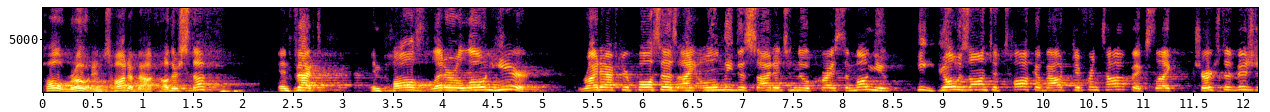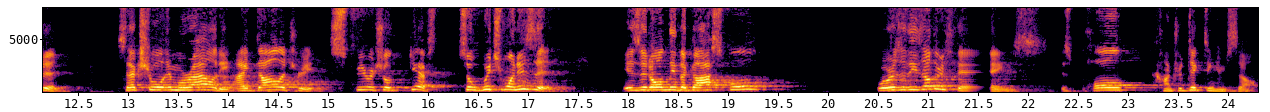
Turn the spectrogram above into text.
Paul wrote and taught about other stuff. In fact, in Paul's letter alone here, right after Paul says, I only decided to know Christ among you, he goes on to talk about different topics like church division, sexual immorality, idolatry, spiritual gifts. So, which one is it? Is it only the gospel? Or is it these other things? Is Paul contradicting himself?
